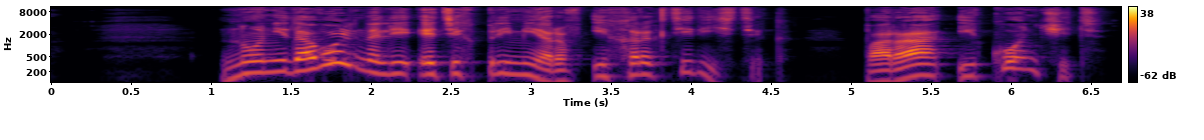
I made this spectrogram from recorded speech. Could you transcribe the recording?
Но недовольно ли этих примеров и характеристик? Пора и кончить.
